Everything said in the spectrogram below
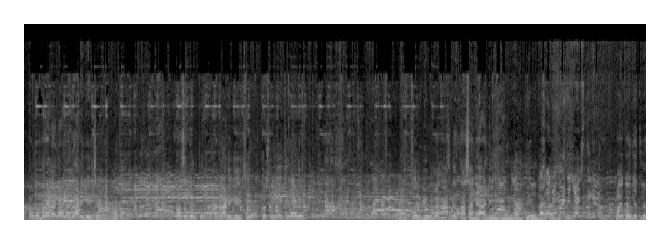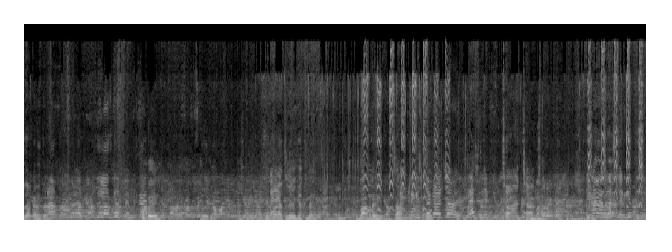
आता उमराडायला आला गाडी घ्यायची म्हणून हो का? असं करतोय. आता गाडी घ्यायची. कसली घ्यायची गाडी? चल घेऊ लगेच. अर्ध्या तासाने आली ही घेऊन कोणती काय काय माझ्या घेतलं? चॉईसने घेतली. काय काय घेतलं दाखव इथं? तिलाच घेतलं मी काय कुठे? होय का? हे गळ्यातले घेतले बांगड्या हे झालं. घेतलं ब्रेसलेट घेतलं. छान छान. छान. की मला. ब्रेसलेट घेतलं?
